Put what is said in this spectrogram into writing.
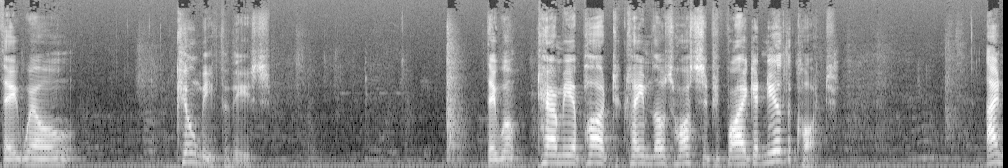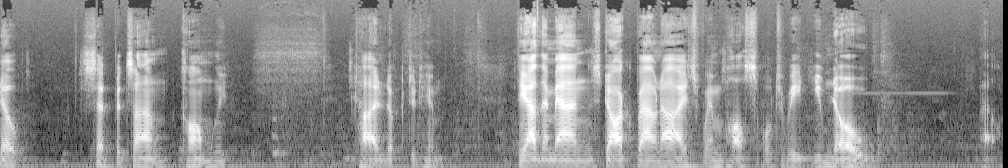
They will kill me for these. They will tear me apart to claim those horses before I get near the court. I know, said Bytsan calmly. Tai looked at him. The other man's dark brown eyes were impossible to read. You know? Well,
